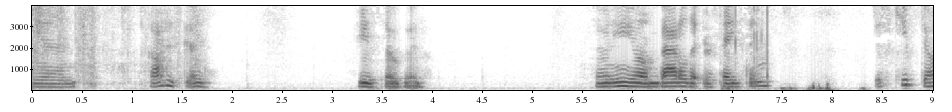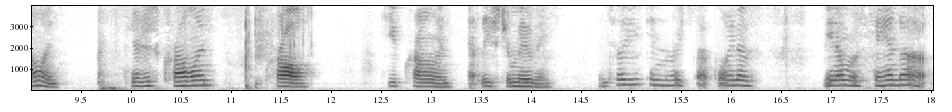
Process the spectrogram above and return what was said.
and God is good. He is so good. So any um, battle that you're facing, just keep going. You're just crawling, crawl. Keep crawling. At least you're moving until you can reach that point of being able to stand up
